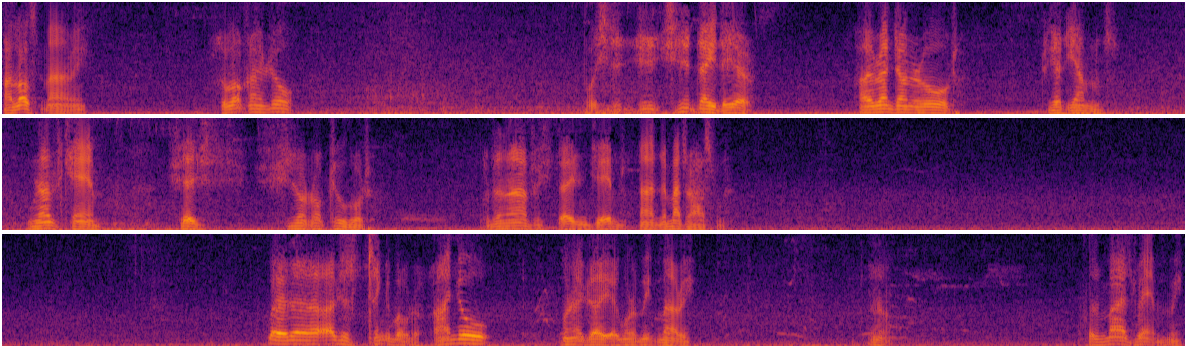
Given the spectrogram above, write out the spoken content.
I lost Mary. So what can I do? But she didn't, she didn't, die there. I ran down the road to get the ambulance. When ambulance came, she said she don't look too good. But then after she died in James, uh, the Mater Hospital. But uh, I just think about it. I know when I die, I'm going to meet Mary. You know. Because Mary's waiting for me.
